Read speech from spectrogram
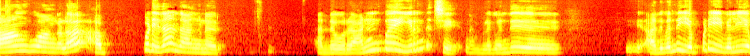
தாங்குவாங்களோ அப்படிதான் தாங்கினாரு. அந்த ஒரு அன்பு இருந்துச்சு. நம்மளுக்கு வந்து அது வந்து எப்படி வெளியே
